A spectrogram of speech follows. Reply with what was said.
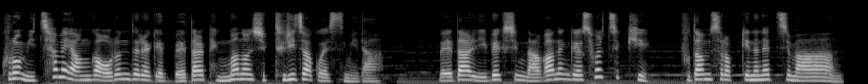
그럼 이참에 양가 어른들에게 매달 100만원씩 드리자고 했습니다. 매달 200씩 나가는 게 솔직히 부담스럽기는 했지만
